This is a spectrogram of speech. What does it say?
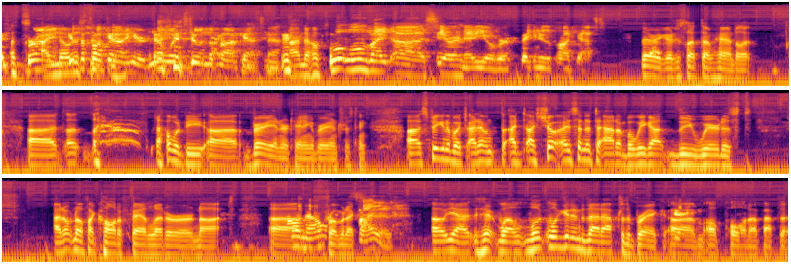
That's- Brian, get the fuck out of here. No one's doing the podcast now. I know. we'll, we'll invite uh, Sierra and Eddie over. They can do the podcast. There you go. Just let them handle it. Uh, uh, that would be uh, very entertaining and very interesting. Uh, speaking of which, I don't. I, I show. I sent it to Adam, but we got the weirdest. I don't know if I call it a fan letter or not. Uh, Oh no! From an ex- excited. Oh yeah. Here, well, we'll we'll get into that after the break. Um, I'll pull it up after.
